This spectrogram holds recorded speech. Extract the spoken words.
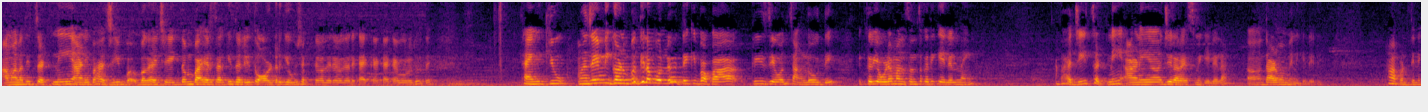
आम्हाला ती चटणी आणि भाजी ब- बघायची. एकदम बाहेरसारखी झाली. तू ऑर्डर घेऊ शकते वगैरे वगैरे काय काय काय काय बोलत होते. थँक्यू म्हणजे मी गणपतीला बोलले होते की बाबा प्लीज जेवण चांगलं होते एकतर एवढ्या माणसांचं कधी केलेलं नाही. भाजी चटणी आणि जिरा राईस मी केलेला. डाळ मम्मीने केलेली. हां पण तिने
